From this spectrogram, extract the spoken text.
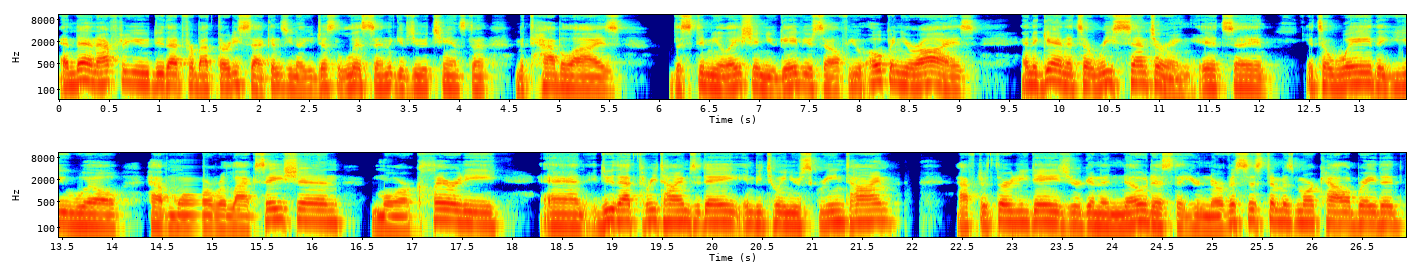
And then after you do that for about 30 seconds, you know, you just listen. It gives you a chance to metabolize the stimulation you gave yourself. You open your eyes. And again, it's a recentering. It's a, it's a way that you will have more relaxation, more clarity, and do that three times a day in between your screen time. After 30 days, you're going to notice that your nervous system is more calibrated,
